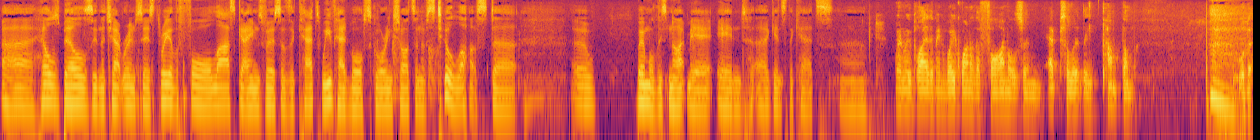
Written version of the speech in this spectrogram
Uh, Hell's Bells in the chat room says three of the four last games versus the Cats, we've had more scoring shots and have still lost. Uh, uh, when will this nightmare end uh, against the Cats? When we play them in week one of the finals and absolutely pump them. well, that,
